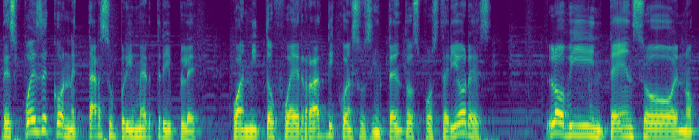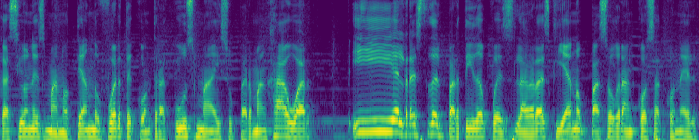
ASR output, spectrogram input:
después de conectar su primer triple, Juanito fue errático en sus intentos posteriores. Lo vi intenso, en ocasiones manoteando fuerte contra Kuzma y Superman Howard, y el resto del partido pues la verdad es que ya no pasó gran cosa con él.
